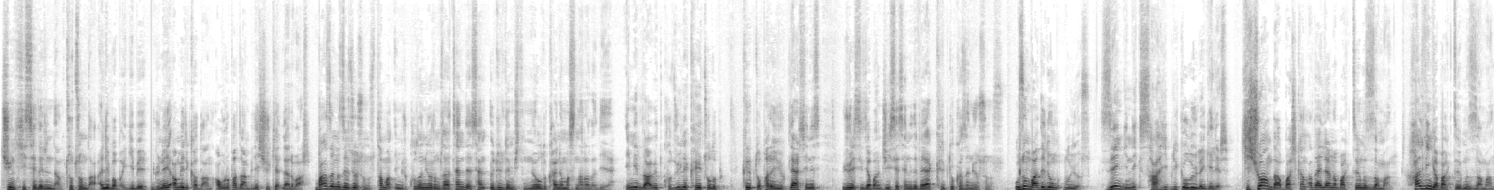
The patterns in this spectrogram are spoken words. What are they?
Çin hisselerinden tutun da Alibaba gibi Güney Amerika'dan, Avrupa'dan bile şirketler var. Bazılarınız yazıyorsunuz tamam Emir kullanıyorum zaten de sen ödül demiştin ne oldu kaynamasın arada diye. Emir davet koduyla kayıt olup kripto parayı yüklerseniz ücretsiz yabancı hisse senedi veya kripto kazanıyorsunuz. Uzun vadeli umutluyuz. Zenginlik sahiplik yoluyla gelir. Ki şu anda başkan adaylarına baktığımız zaman, halving'e baktığımız zaman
